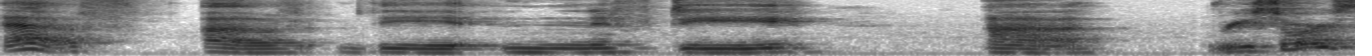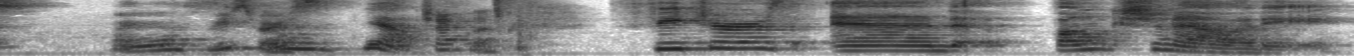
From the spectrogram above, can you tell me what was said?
f of the nifty uh resource i guess Resource. yeah Checklist. features and functionality.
